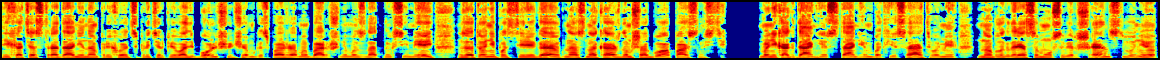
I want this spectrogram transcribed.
и хотя страданий нам приходится претерпевать больше, чем госпожам и барышням из знатных семей, зато не подстерегают нас на каждом шагу опасности. Мы никогда не станем бодхисаттвами, но благодаря самоусовершенствованию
